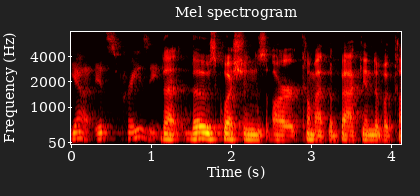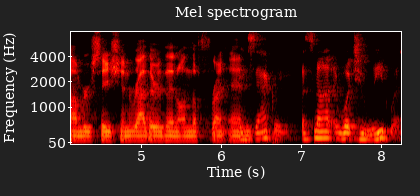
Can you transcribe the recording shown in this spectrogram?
yeah, it's crazy. That those questions are come at the back end of a conversation rather than on the front end. Exactly. That's not what you lead with.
